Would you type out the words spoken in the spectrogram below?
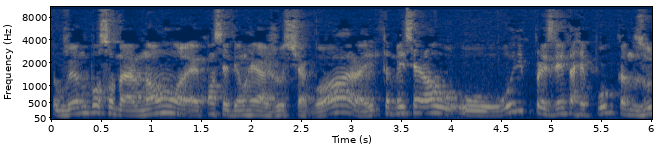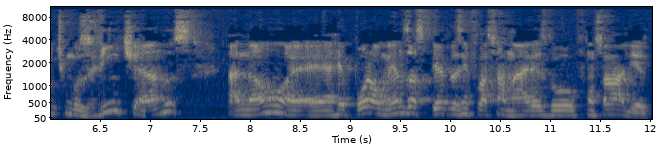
o governo Bolsonaro não é, conceder um reajuste agora, ele também será o, o, único presidente da República nos últimos 20 anos a não é, repor ao menos as perdas inflacionárias do funcionalismo.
